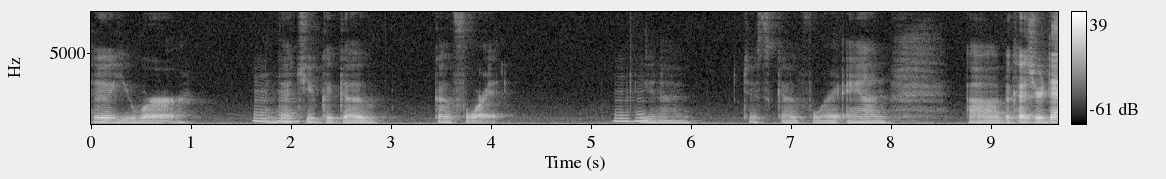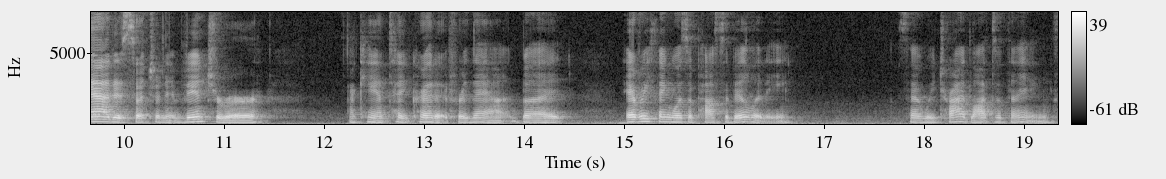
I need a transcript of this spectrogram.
who you were and that you could go go for it. You know just go for it. And uh, because your dad is such an adventurer i can't take credit for that but everything was a possibility. So we tried lots of things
